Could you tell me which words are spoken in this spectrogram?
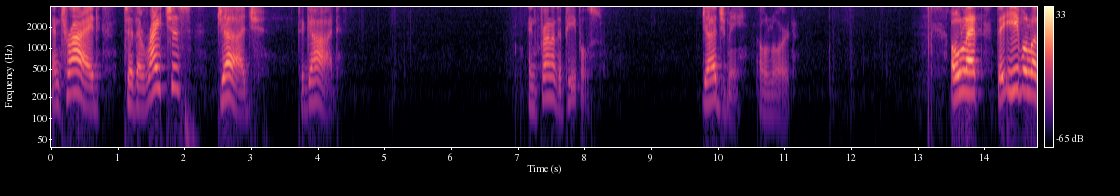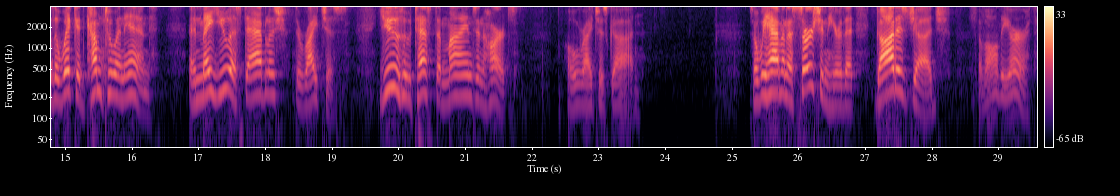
and tried to the righteous judge, to God, in front of the peoples. Judge me, O Lord. O let the evil of the wicked come to an end, and may you establish the righteous. You who test the minds and hearts, O righteous God. So we have an assertion here that God is judge of all the earth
